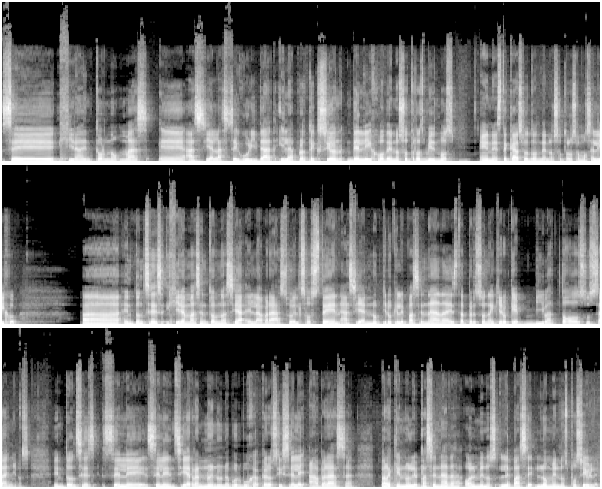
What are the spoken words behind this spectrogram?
se gira en torno más eh, hacia la seguridad y la protección del hijo, de nosotros mismos, en este caso, donde nosotros somos el hijo. Ah, entonces gira más en torno hacia el abrazo, el sostén, hacia no quiero que le pase nada a esta persona, quiero que viva todos sus años. Entonces se le, se le encierra, no en una burbuja, pero sí se le abraza para que no le pase nada o al menos le pase lo menos posible.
